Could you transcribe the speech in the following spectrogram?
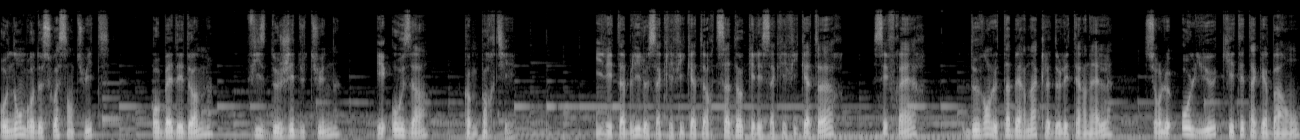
au nombre de soixante-huit, Obed-Édom, fils de Jéduthun, et Osa portier. Il établit le sacrificateur Tsadok et les sacrificateurs, ses frères, devant le tabernacle de l'Éternel, sur le haut lieu qui était à Gabaon,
